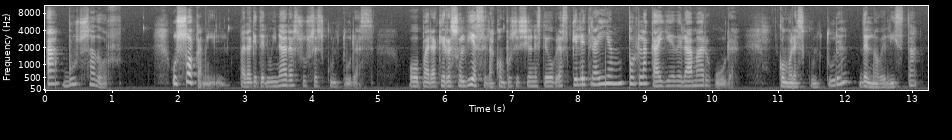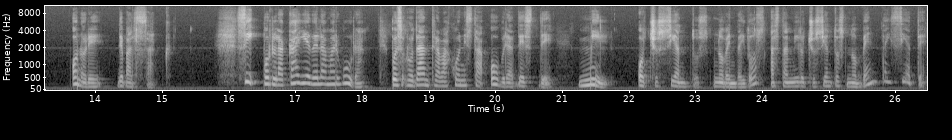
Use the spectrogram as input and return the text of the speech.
abusador. Usó Camille para que terminara sus esculturas, o para que resolviese las composiciones de obras que le traían por la calle de la amargura, como la escultura del novelista Honoré de Balzac. Sí, por la calle de la amargura, pues Rodin trabajó en esta obra desde 1892 hasta 1897,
